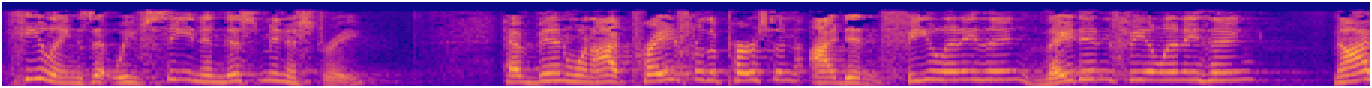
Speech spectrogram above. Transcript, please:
healings that we've seen in this ministry have been when I prayed for the person, I didn't feel anything, they didn't feel anything. Now I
